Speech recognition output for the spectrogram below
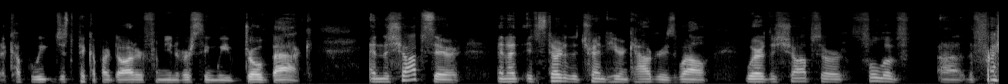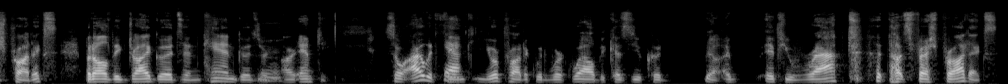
a couple weeks just to pick up our daughter from university, and we drove back, and the shops there, and it started the trend here in Calgary as well, where the shops are full of uh, the fresh products, but all the dry goods and canned goods are, mm. are empty. So I would think yeah. your product would work well because you could, you know, if you wrapped those fresh products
